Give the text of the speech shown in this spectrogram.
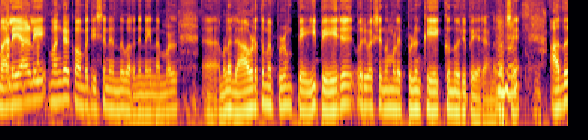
മലയാളി മംഗ കോമ്പറ്റീഷൻ എന്ന് പറഞ്ഞിട്ടുണ്ടെങ്കിൽ നമ്മൾ നമ്മളെല്ലായിടത്തും എപ്പോഴും പേ- ഈ പേര് ഒരുപക്ഷെ നമ്മൾ എപ്പോഴും കേൾക്കുന്ന ഒരു പേരാണ്. പക്ഷെ അത്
